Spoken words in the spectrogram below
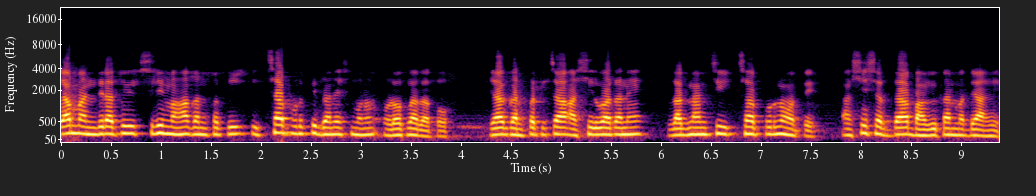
या मंदिरातील श्री महागणपती इच्छापूर्ती गणेश म्हणून ओळखला जातो. या गणपतीच्या आशीर्वादाने लग्नांची इच्छा पूर्ण होते अशी श्रद्धा भाविकांमध्ये आहे.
